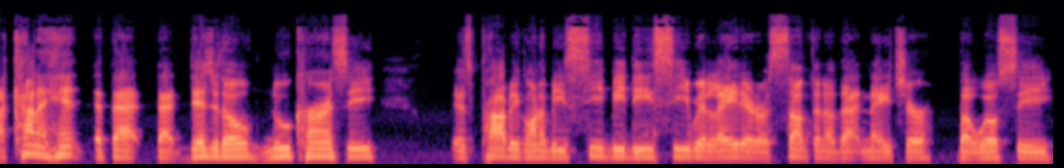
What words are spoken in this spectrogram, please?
I kind of hint at that that digital new currency is probably going to be CBDC related or something of that nature, but we'll see.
